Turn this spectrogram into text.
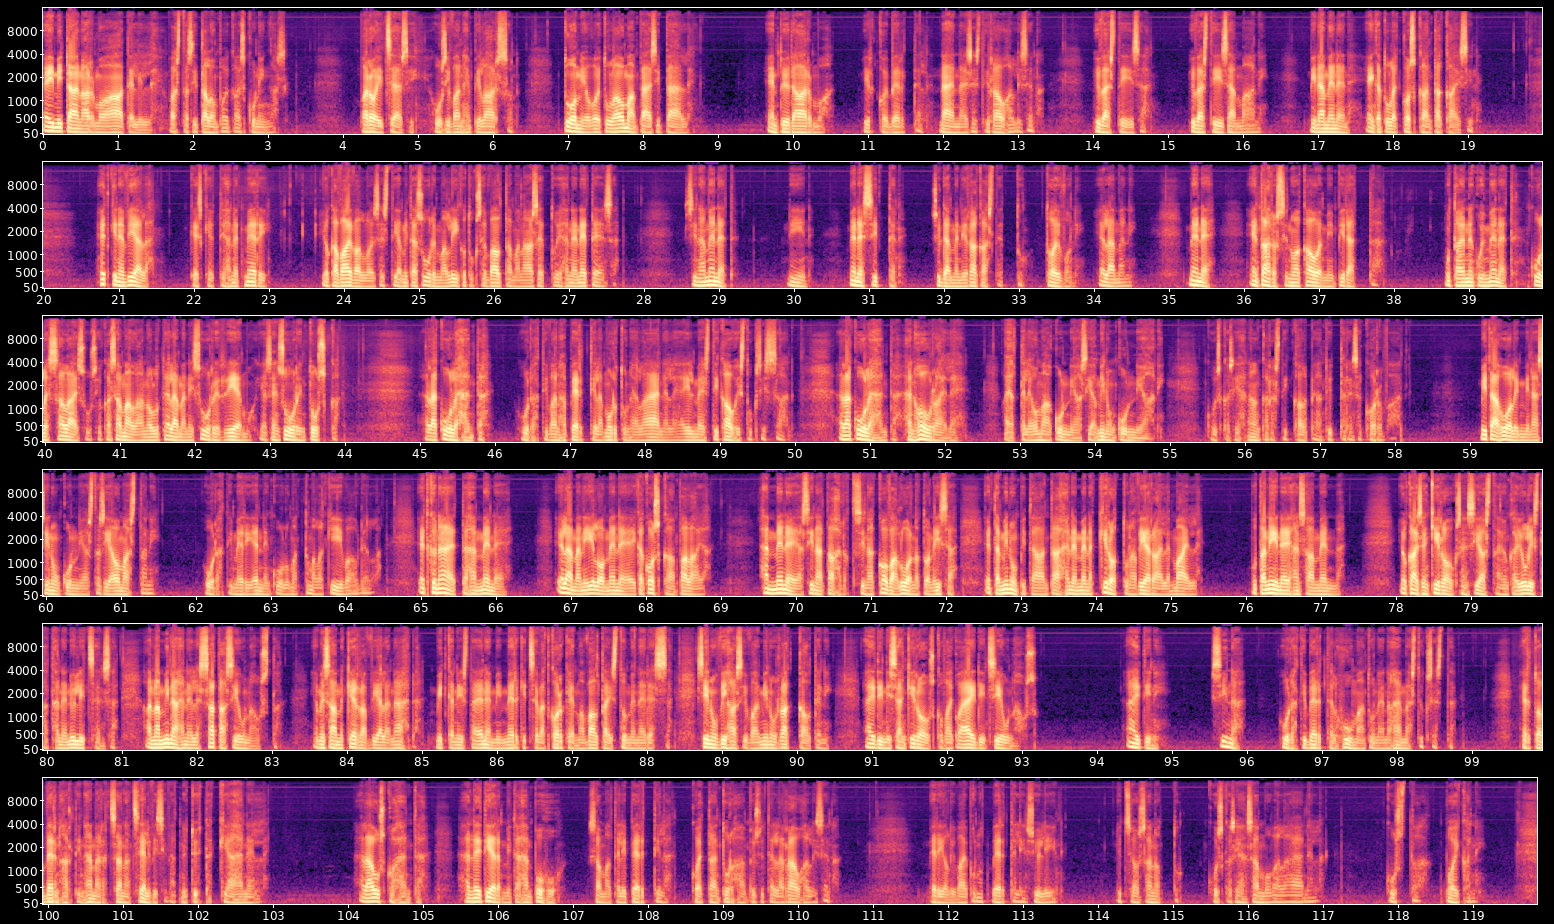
Ei mitään armoa Aatelille, vastasi talonpoikaiskuningas. Varo itseäsi, huusi vanhempi Larsson. Tuomio voi tulla oman pääsi päälle. En pyydä armoa, virkkoi Bertel näennäisesti rauhallisena. Hyvästi isä, hyvästi isänmaani. Minä menen, enkä tule koskaan takaisin. Hetkinen vielä, keskeytti hänet Meri, joka vaivalloisesti ja mitä suurimman liikutuksen valtaamana asettui hänen eteensä. Sinä menet. Niin, mene sitten, sydämeni rakastettu, toivoni, elämäni. Mene, en tahdo sinua kauemmin pidättää. Mutta ennen kuin menet, kuule salaisuus, joka samalla on ollut elämäni suurin riemu ja sen suurin tuska. Älä kuule häntä, huudahti vanha Perttilä murtuneella äänellä ja ilmeisesti kauhistuksissaan. Älä kuule häntä, hän hourailee. Ajattele omaa kunniasi ja minun kunniaani, kuiskasi hän ankarasti kalpean tyttärensä korvaan. Mitä huolin minä sinun kunniastasi ja omastani, huudahti Meri ennen kuulumattomalla kiivaudella. Etkö näe, että hän menee? Elämäni ilo menee eikä koskaan palaja. Hän menee ja sinä tahdot, sinä kova luonnoton isä, että minun pitää antaa hänen mennä kirottuna vieraille maille. Mutta niin ei hän saa mennä. Jokaisen kirouksen sijasta, jonka julistat hänen ylitsensä, anna minä hänelle sata siunausta, ja me saamme kerran vielä nähdä, mitkä niistä enemmän merkitsevät korkeimman valtaistumen edessä, sinun vihasi vai minun rakkauteni, äidin isän kirousko vaiko äidin siunaus. Äitini, sinä, huudahti Bertel huumaantuneena hämmästyksestä. Hertua Bernhardin hämärät sanat selvisivät nyt yhtäkkiä hänelle. Älä usko häntä, Hän ei tiedä, mitä hän puhuu, samalteli Perttilä, koettaen turhaan pysytellä rauhallisena. Meri oli vaipunut Bertelin syliin. Nyt se on sanottu, kuiskasi hän sammuvalla äänellä. Kustaa, poikani.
